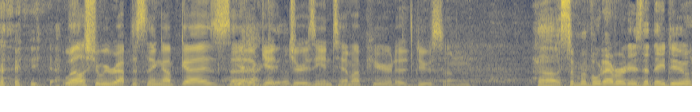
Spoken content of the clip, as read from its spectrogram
yeah. Well, should we wrap this thing up, guys? Uh, Yeah, get Kaleb. Jersey and Tim up here to do some. Uh, some of whatever it is that they do.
